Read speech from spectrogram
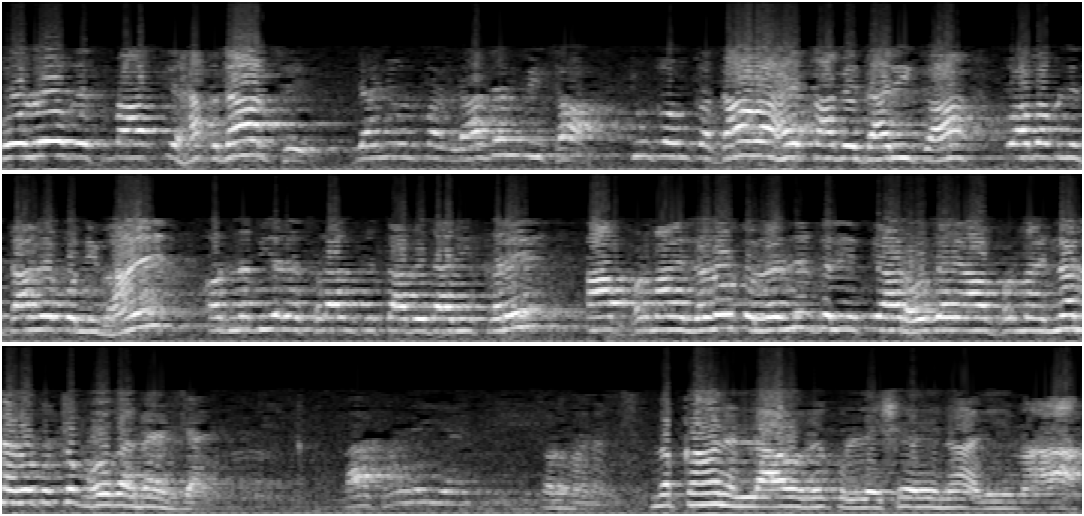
وہ لوگ اس بات کے حقدار تھے یعنی ان پر لازم بھی تھا کیونکہ ان کا دعویٰ ہے تابے داری کا، تو اب اپنے دعوے کو نبھائیں اور نبی علیہ السلام کی تابے داری کریں۔ آپ فرمائیں لڑو تو لڑنے کے لیے تیار ہو جائیں، آپ فرمائیں نہ لڑو تو چپ ہو کر بیٹھ جائے بات سمجھ ہے۔ مکان اللہ بکل شہن علیما۔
